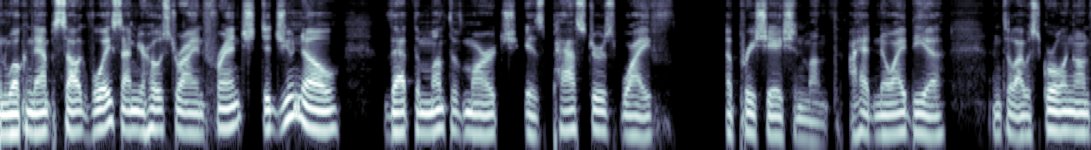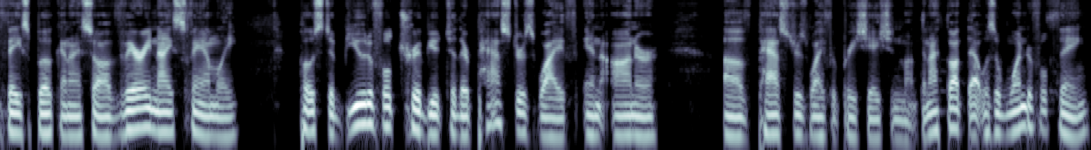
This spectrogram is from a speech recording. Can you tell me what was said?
and welcome to Apostolic Voice. I'm your host, Ryan French. Did you know that the month of March is Pastor's Wife Appreciation Month? I had no idea until I was scrolling on Facebook and I saw a very nice family post a beautiful tribute to their pastor's wife in honor of Pastor's Wife Appreciation Month. And I thought that was a wonderful thing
